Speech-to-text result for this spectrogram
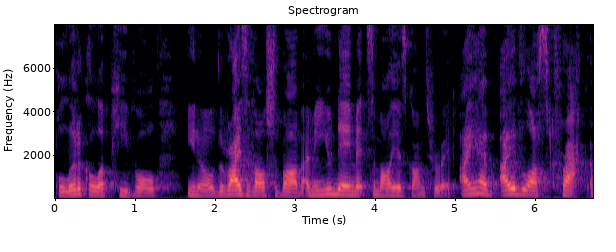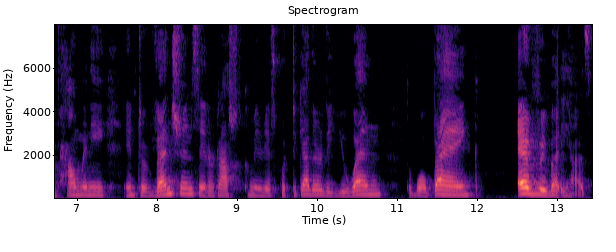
political upheaval, you know, the rise of Al Shabaab. I mean, you name it, Somalia has gone through it. I have I have lost track of how many interventions the international community has put together, the UN, the World Bank, everybody has.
